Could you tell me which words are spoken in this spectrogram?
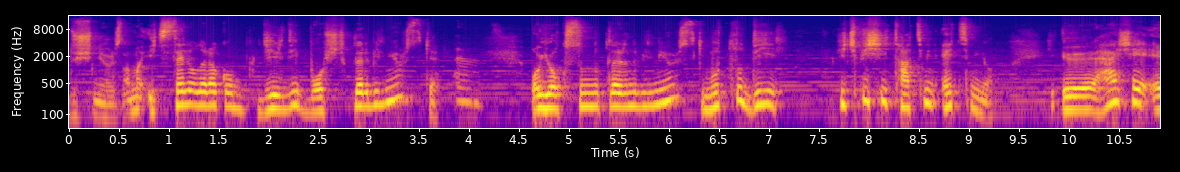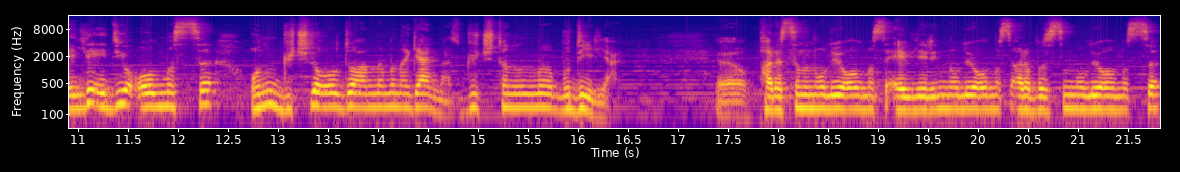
düşünüyoruz. Ama içsel olarak o girdiği boşlukları bilmiyoruz ki. Evet. O yoksunluklarını bilmiyoruz ki. Mutlu değil. Hiçbir şey tatmin etmiyor. Ee, Her şeyi elde ediyor olması onun güçlü olduğu anlamına gelmez. Güç tanımı bu değil yani. Ee, Parasının oluyor olması, evlerinin oluyor olması, arabasının oluyor olması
